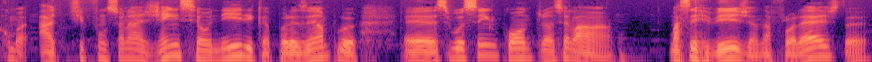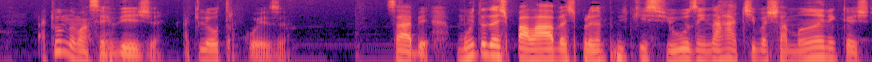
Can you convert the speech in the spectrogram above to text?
como a, que funciona a agência onírica, por exemplo, é, se você encontra, sei lá, uma cerveja na floresta, aquilo não é uma cerveja, aquilo é outra coisa. Sabe? Muitas das palavras, por exemplo, que se usam em narrativas xamânicas,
